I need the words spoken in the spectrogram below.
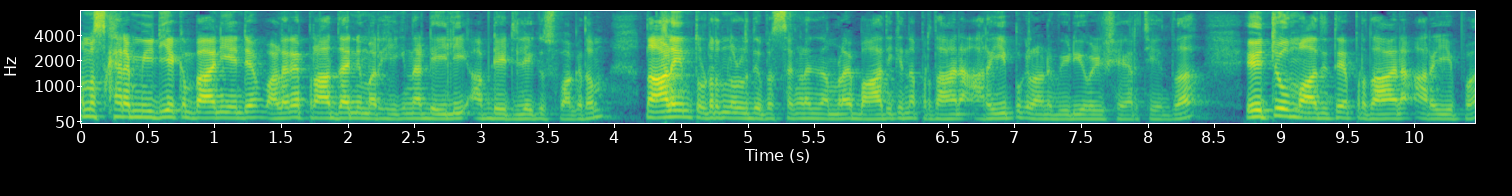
നമസ്കാരം മീഡിയ കമ്പാനിയന്റെ വളരെ പ്രാധാന്യം അർഹിക്കുന്ന ഡെയിലി അപ്ഡേറ്റിലേക്ക് സ്വാഗതം. നാളെയും തുടർന്നുള്ള ദിവസങ്ങളിൽ നമ്മളെ ബാധിക്കുന്ന പ്രധാന അറിയിപ്പുകളാണ് വീഡിയോ വഴി ഷെയർ ചെയ്യുന്നത്. ഏറ്റവും ആദ്യത്തെ പ്രധാന അറിയിപ്പ്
